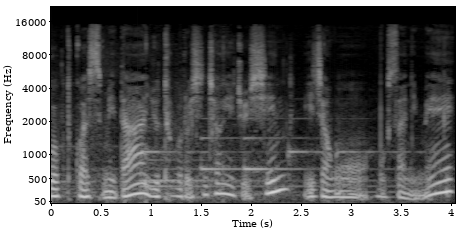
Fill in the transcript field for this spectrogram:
두 곡 듣고 왔습니다. 유튜브로 신청해 주신 이정호 목사님의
